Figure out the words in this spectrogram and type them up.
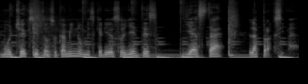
Mucho éxito en su camino, mis queridos oyentes, y hasta la próxima.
